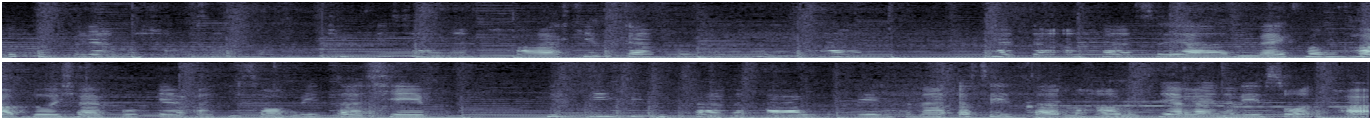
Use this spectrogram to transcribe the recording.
ก็จบไปแล้วนะคะสำหรับคลิปที่สองนะคะคลิปการประมวลผลภาพถ่ายจากอากาศยานและคนขับโดยใช้โปรแกรม Microsoft MetaShape คลิปที่ที่ศึกษานะคะเรียนคณะเกษตรศาสตร์มหาวิทยาลัยนเรศวรค่ะ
